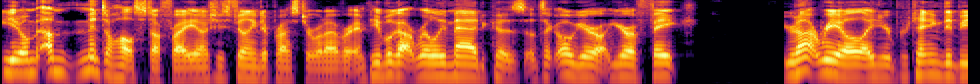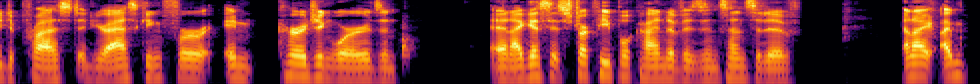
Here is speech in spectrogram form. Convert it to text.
you know, um, mental health stuff, right? You know, she's feeling depressed or whatever, and people got really mad because it's like, oh, you're you're a fake, you're not real, and you're pretending to be depressed, and you're asking for encouraging words, and and I guess it struck people kind of as insensitive, and I I'm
